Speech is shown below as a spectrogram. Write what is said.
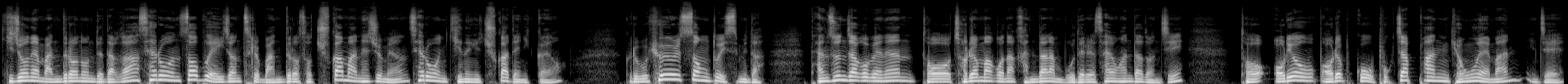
기존에 만들어 놓은 데다가 새로운 서브 에이전트를 만들어서 추가만 해주면 새로운 기능이 추가되니까요. 그리고 효율성도 있습니다. 단순 작업에는 더 저렴하거나 간단한 모델을 사용한다든지 더 어려, 어렵고 복잡한 경우에만 이제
